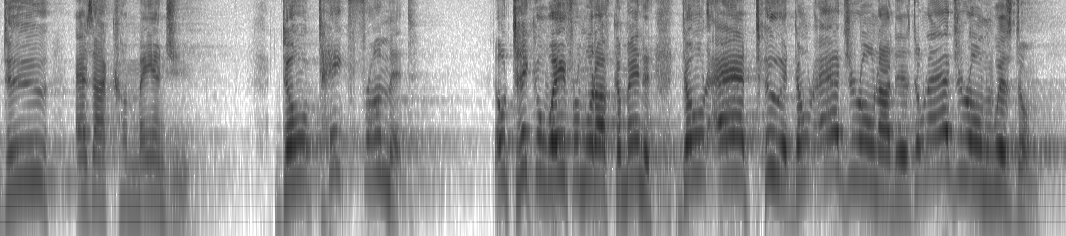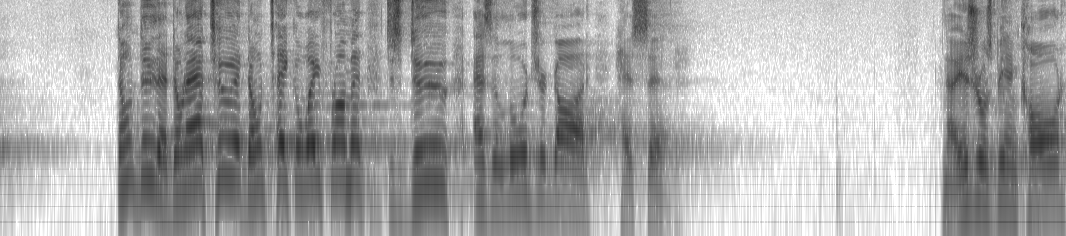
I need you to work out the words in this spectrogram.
Do as I command you. Don't take from it. Don't take away from what I've commanded. Don't add to it. Don't add your own ideas. Don't add your own wisdom. Don't do that. Don't add to it. Don't take away from it. Just do as the Lord your God has said. Now, Israel's being called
